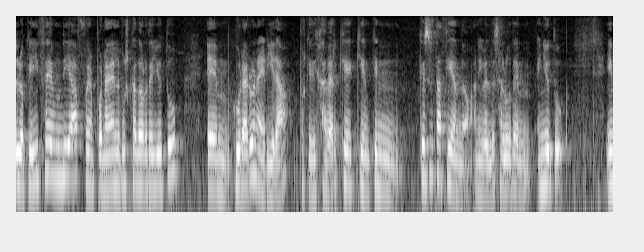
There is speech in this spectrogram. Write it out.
lo que hice un día fue poner en el buscador de YouTube em, curar una herida, porque dije, a ver, ¿qué, qué se está haciendo a nivel de salud en, YouTube? Y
